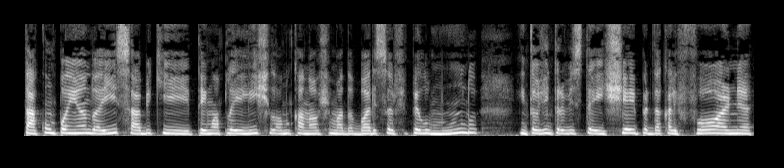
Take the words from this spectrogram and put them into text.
tá acompanhando aí, sabe que tem uma playlist lá no canal chamada Body Surf pelo Mundo. Então já entrevistei Shaper da Califórnia,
